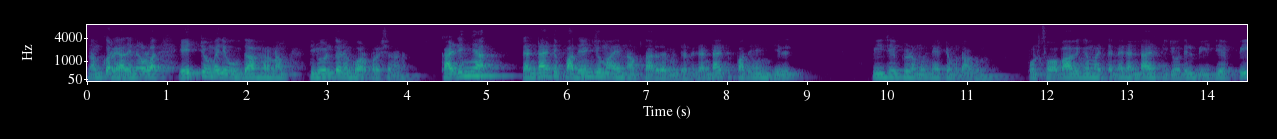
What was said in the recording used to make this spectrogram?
നമുക്കറിയാം. അതിനുള്ള ഏറ്റവും വലിയ ഉദാഹരണം തിരുവനന്തപുരം കോർപ്പറേഷനാണ് കഴിഞ്ഞ രണ്ടായിരത്തി പതിനഞ്ചുമായി നാം താരതമ്യം ചെയ്യണം. രണ്ടായിരത്തി പതിനഞ്ചിൽ ബി ജെ പിയുടെ മുന്നേറ്റം ഉണ്ടാകുന്നു. അപ്പോൾ സ്വാഭാവികമായി തന്നെ രണ്ടായിരത്തി ഇരുപതിൽ B J P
